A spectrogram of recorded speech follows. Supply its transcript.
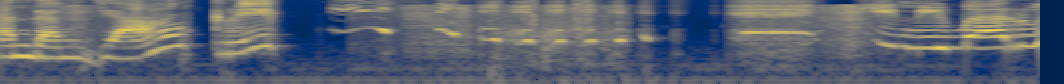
Kandang jangkrik. Ini baru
